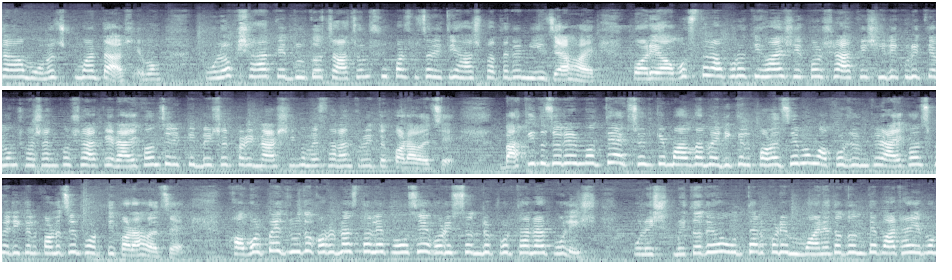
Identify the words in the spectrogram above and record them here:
সাহা, মনোজ কুমার দাস এবং পুলক সাহাকে দ্রুত চাঁচল সুপার স্পেশালিটি হাসপাতালে নিয়ে যাওয়া হয়। পরে অবস্থার অবনতি হয় শেখর সাহাকে শিলিগুড়িতে এবং শশাঙ্ক সাহাকে রায়গঞ্জের একটি বেসরকারি নার্সিংহোমে স্থানান্তরিত করা হয়েছে। বাকি দুজনের মধ্যে একজনকে মালদা মেডিকেল কলেজে এবং অপরজনকে রায়গঞ্জ মেডিকেল কলেজে ভর্তি করা হয়েছে। খবর পেয়ে দ্রুত ঘটনাস্থলে পৌঁছে হরিশ্চন্দ্রপুর থানার পুলিশ। পুলিশ মৃতদেহ উদ্ধার করে ময়নাতদন্তে পাঠায় এবং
